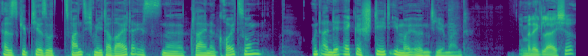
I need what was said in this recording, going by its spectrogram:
Also es gibt hier so 20 Meter weiter ist eine kleine Kreuzung und an der Ecke steht immer irgendjemand. Immer der gleiche?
